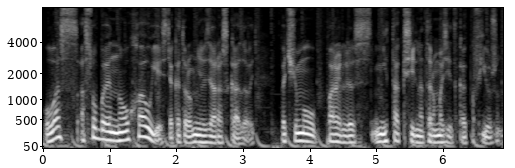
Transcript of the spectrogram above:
У вас особое ноу-хау есть, о котором нельзя рассказывать почему Parallels не так сильно тормозит, как Fusion?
